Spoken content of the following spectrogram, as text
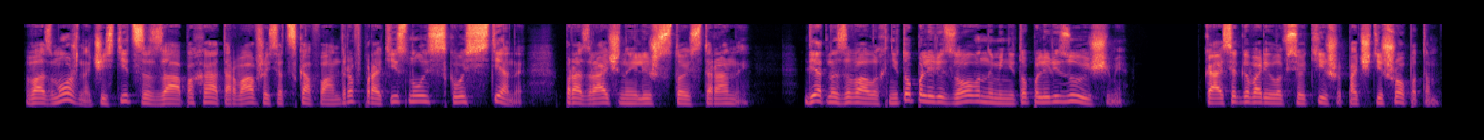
Возможно, частица запаха, оторвавшись от скафандров, протиснулась сквозь стены, прозрачные лишь с той стороны. Дед называл их не то поляризованными, не то поляризующими. Кася говорила все тише, почти шепотом.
